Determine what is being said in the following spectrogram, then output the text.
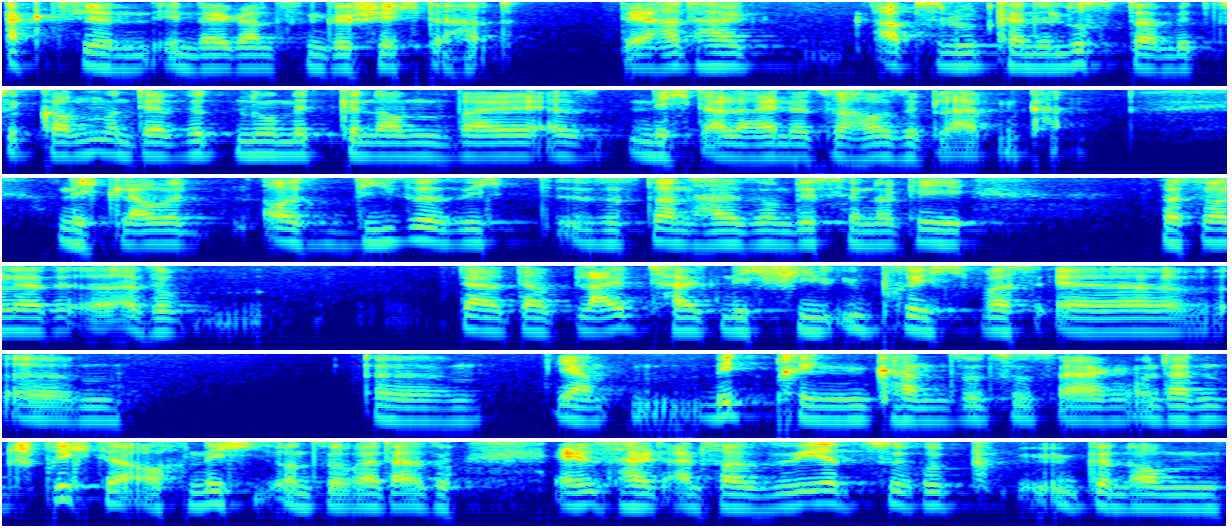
Aktien in der ganzen Geschichte hat. Der hat halt absolut keine Lust da mitzukommen und der wird nur mitgenommen, weil er nicht alleine zu Hause bleiben kann. Und ich glaube, aus dieser Sicht ist es dann halt so ein bisschen, okay, was soll er, also da, da bleibt halt nicht viel übrig, was er ähm, ähm, ja, mitbringen kann, sozusagen. Und dann spricht er auch nicht und so weiter. Also er ist halt einfach sehr zurückgenommen,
